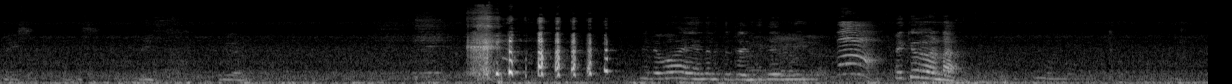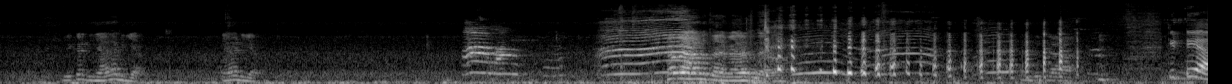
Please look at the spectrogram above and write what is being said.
please please please നിന്റെ വായ എന്നെടുത്തിട്ട് എനിക്ക് തരുന്നില്ല എനിക്കത് വേണ്ട. നീ കടി ഞാൻ കടിക്കാം ഞാൻ. എന്തിട്ടാ? കിട്ടിയാ?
